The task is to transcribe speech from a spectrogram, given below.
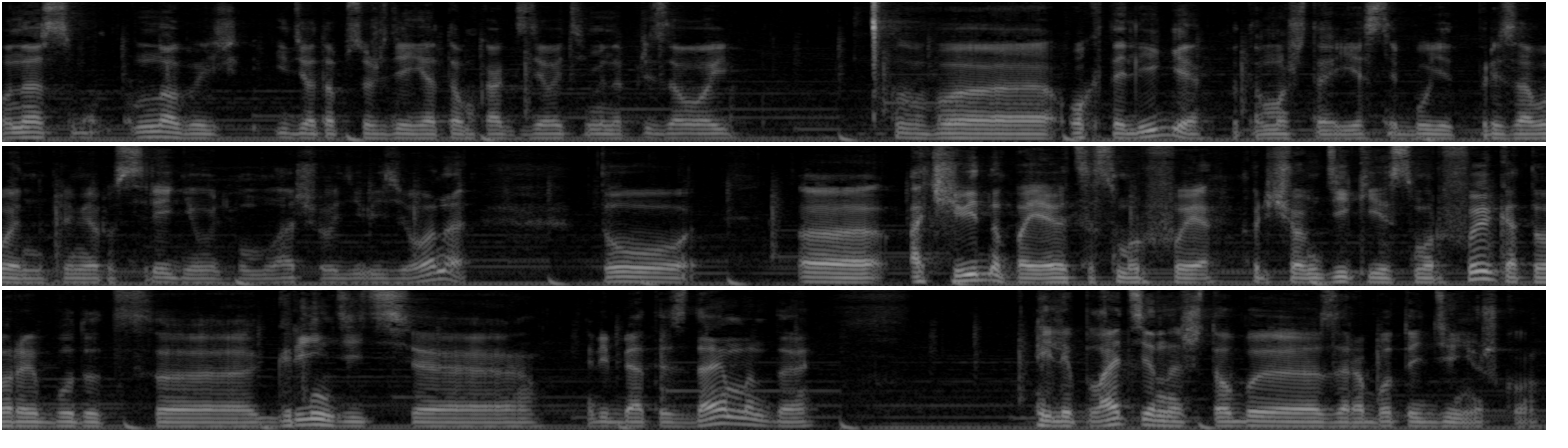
У нас много идет обсуждение о том, как сделать именно призовой в Окта-лиге, потому что если будет призовой, например, у среднего или у младшего дивизиона, то э, очевидно появятся смурфы, причем дикие смурфы, которые будут э, гриндить э, ребят из Даймонда или Платины, чтобы заработать денежку.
